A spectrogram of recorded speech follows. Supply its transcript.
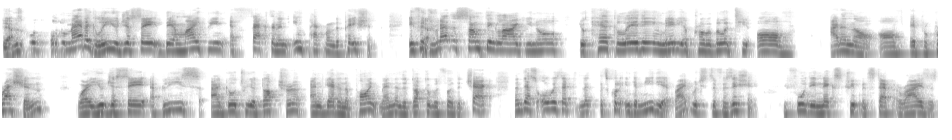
Yeah. Because automatically you just say there might be an effect and an impact on the patient. If it's yeah. rather something like, you know, you're calculating maybe a probability of, I don't know, of a progression where you just say, uh, please uh, go to your doctor and get an appointment, and the doctor will further check, then there's always that, let's call it intermediate, right? Which is the physician before the next treatment step arises.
